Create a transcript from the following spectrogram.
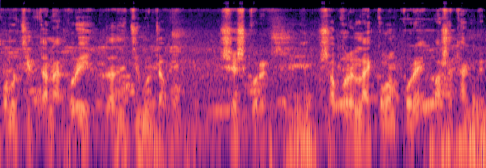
কোনো চিন্তা না করেই তাদের জীবনযাপন শেষ করেন। সকলে লাইক কমেন্ট করে পাশে থাকবেন।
